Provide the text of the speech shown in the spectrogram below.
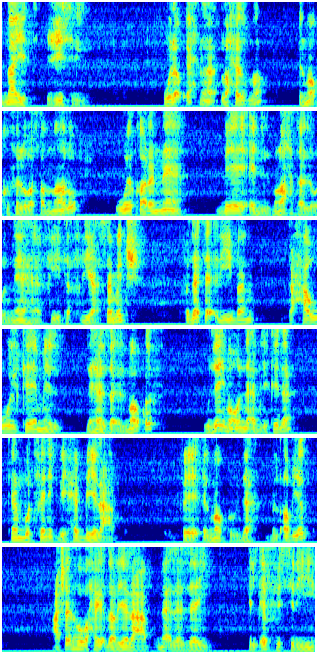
knight G 3 ولو إحنا لاحظنا الموقف اللي وصلنا له وقارناه بالملاحظة اللي قلناها في تفريع سامتش فده تقريبا تحول كامل لهذا الموقف. وزي ما قلنا قبل كده كان بوتفينيك بيحب يلعب في الموقف ده بالأبيض عشان هو هيقدر يلعب نقلة زي ال F 3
